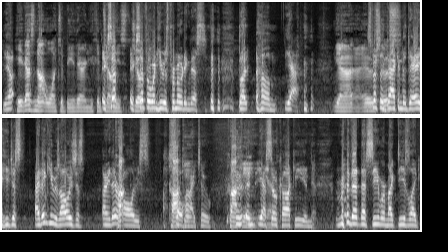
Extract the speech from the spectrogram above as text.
Yeah. he does not want to be there, and you can tell Except he's except for when he was promoting this, but um, yeah, yeah, was- especially was- back in the day, he just I think he was always just I mean they were Co- always so high too. cocky, and yeah, so cocky and remember that that scene where Mike D's like,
